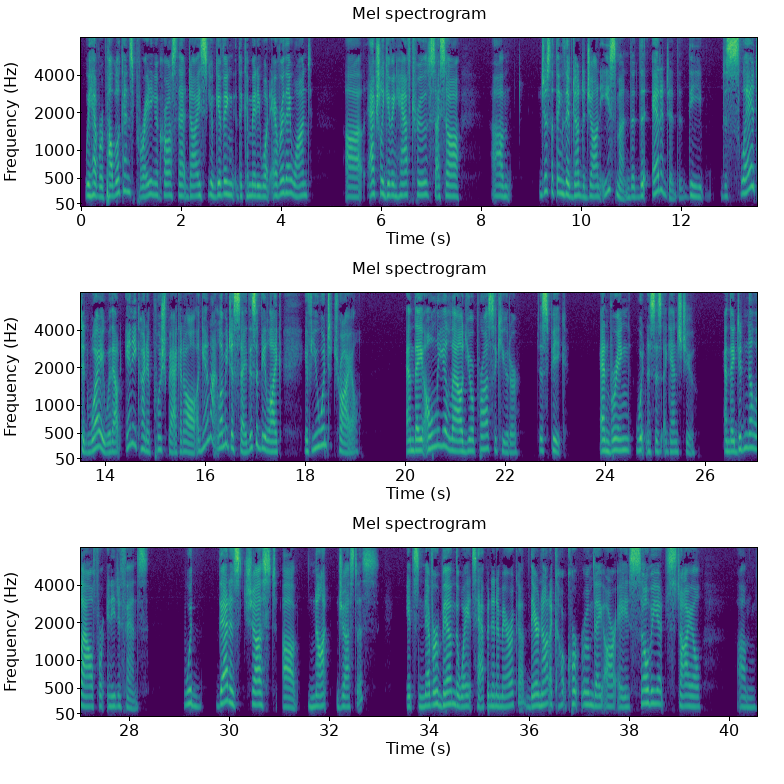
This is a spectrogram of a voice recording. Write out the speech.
we have Republicans parading across that dice, you know, giving the committee whatever they want uh, actually giving half truths. I saw um, just the things they've done to John Eastman, the, the edited, the, the, the slanted way without any kind of pushback at all. Again, I, let me just say this would be like if you went to trial and they only allowed your prosecutor to speak and bring witnesses against you, and they didn't allow for any defense. Would that is just uh, not justice? It's never been the way it's happened in America. They're not a courtroom, they are a Soviet style um,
